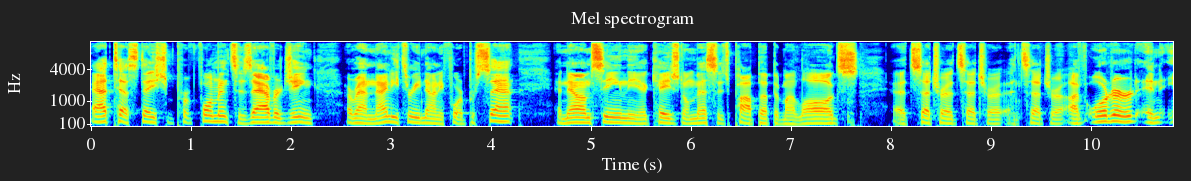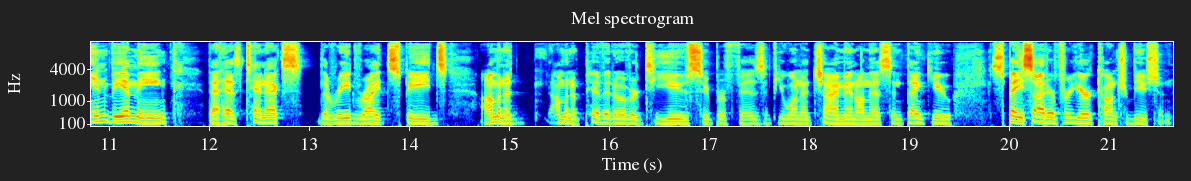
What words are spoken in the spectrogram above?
Attestation performance is averaging around 93, 94%. And now I'm seeing the occasional message pop up in my logs, et cetera, et cetera, et cetera. I've ordered an NVMe that has 10x the read write speeds. I'm going to I'm going to pivot over to you, Superphiz, if you want to chime in on this. And thank you, Space Sider, for your contribution.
